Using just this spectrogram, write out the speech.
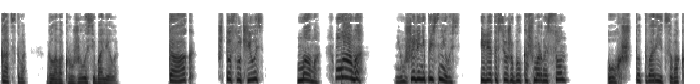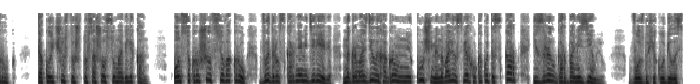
гадство! Голова кружилась и болела. «Так, что случилось?» «Мама! Мама!» Неужели не приснилось? Или это все же был кошмарный сон? Ох, что творится вокруг! Такое чувство, что сошел с ума великан. Он сокрушил все вокруг, выдрал с корнями деревья, нагромоздил их огромными кучами, навалил сверху какой-то скарб и зрыл горбами землю. В воздухе клубилась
